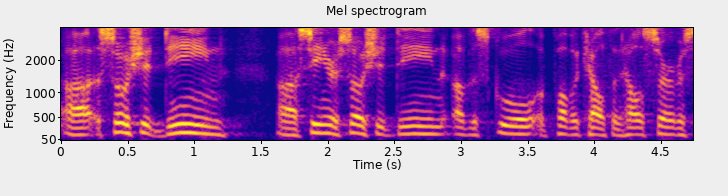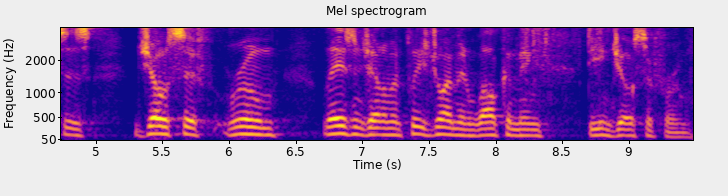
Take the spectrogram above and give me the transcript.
uh, Associate Dean, uh, Senior Associate Dean of the School of Public Health and Health Services, Josef Reum. Ladies and gentlemen, please join me in welcoming Dean Josef Reum.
